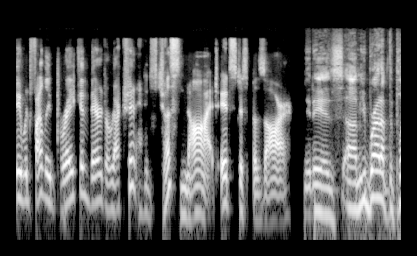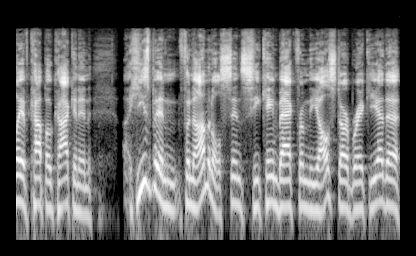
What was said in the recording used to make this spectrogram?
it would finally break in their direction, and it's just not. It's just bizarre. It is. Um, you brought up the play of Kaapo Kähkönen. He's been phenomenal since he came back from the All Star break. He had a,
